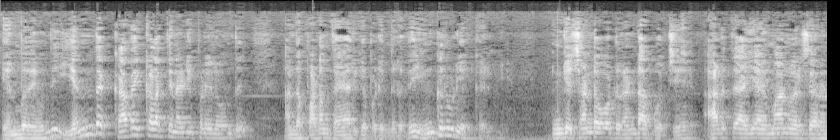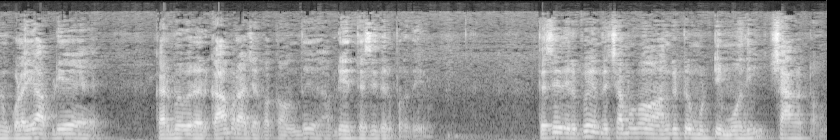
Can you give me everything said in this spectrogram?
என்பதை வந்து எந்த கதைக்களத்தின் அடிப்படையில் வந்து அந்த படம் தயாரிக்கப்படுங்கிறது எங்களுடைய கேள்வி. இங்க சண்டை ஓட்டு ரெண்டா போச்சு. அடுத்து ஐயா இமானுவேல் சேகரன் கொலையா? அப்படியே கர்ம வீரர் காமராஜர் பக்கம் வந்து அப்படியே திசை திருப்புறது. திசை திருப்பு இந்த சமூகம் அங்கிட்டு முட்டி மோதி சாகட்டும்.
